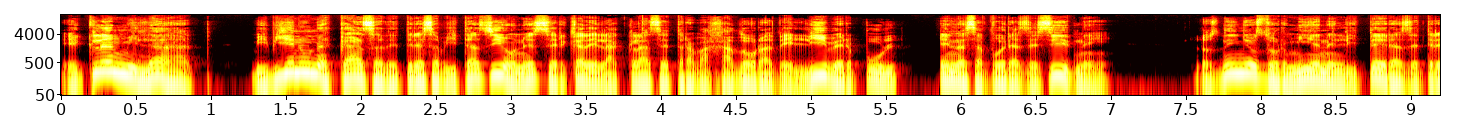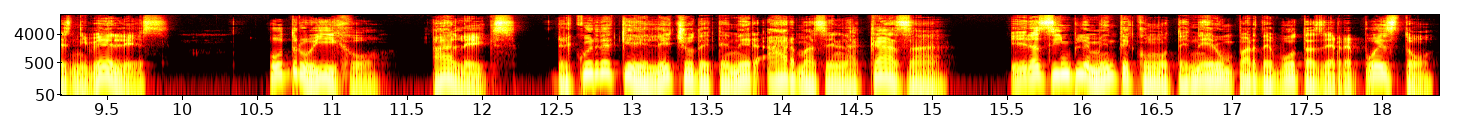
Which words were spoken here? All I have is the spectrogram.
El clan Milad vivía en una casa de tres habitaciones cerca de la clase trabajadora de Liverpool, en las afueras de Sydney. Los niños dormían en literas de tres niveles. Otro hijo, Alex, recuerda que el hecho de tener armas en la casa era simplemente como tener un par de botas de repuesto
